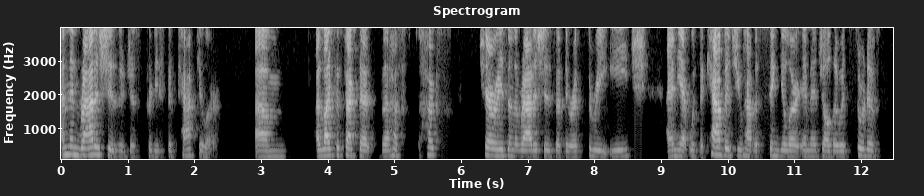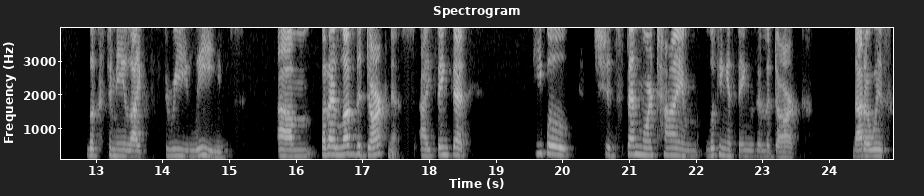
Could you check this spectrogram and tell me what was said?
And then radishes are just pretty spectacular. Um, I like the fact that the husk, husk cherries and the radishes, that there are three each. And yet with the cabbage, you have a singular image, although it sort of looks to me like three leaves. Um, but I love the darkness. I think that people should spend more time looking at things in the dark, not always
